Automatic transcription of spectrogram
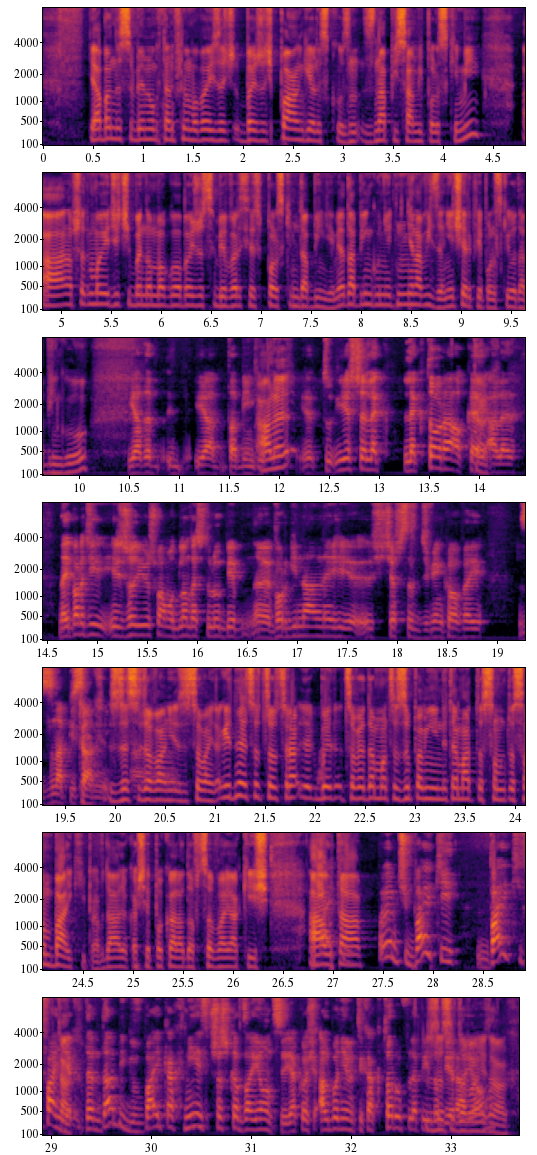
ja będę sobie mógł ten film obejrzeć, obejrzeć po angielsku z, z napisami polskimi, a na przykład moje dzieci będą mogły obejrzeć sobie wersję z polskim dubbingiem. Ja dubbingu nie, nienawidzę, nie cierpię polskiego dubbingu. Ja, de, ja dubbingu. Ale- Tu jeszcze lek, lektora, okej, Tak. ale najbardziej, jeżeli już mam oglądać, to lubię e, w oryginalnej e, ścieżce dźwiękowej z napisami. Tak, zdecydowanie, zdecydowanie tak. Jedyne, co, co, co jakby, co wiadomo, to zupełnie inny temat, to są, to są bajki, prawda? Jakaś epoka lodowcowa, jakieś auta. Bajki, powiem ci, bajki, bajki fajnie. Tak. Ten dubbing w bajkach nie jest przeszkadzający. Jakoś albo nie wiem, tych aktorów lepiej dobierają. Tak.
